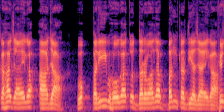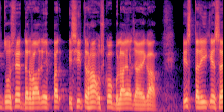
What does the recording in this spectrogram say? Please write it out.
کہا جائے گا آجا وہ قریب ہوگا تو دروازہ بند کر دیا جائے گا۔ پھر دوسرے دروازے پر اسی طرح اس کو بلایا جائے گا۔ اس طریقے سے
